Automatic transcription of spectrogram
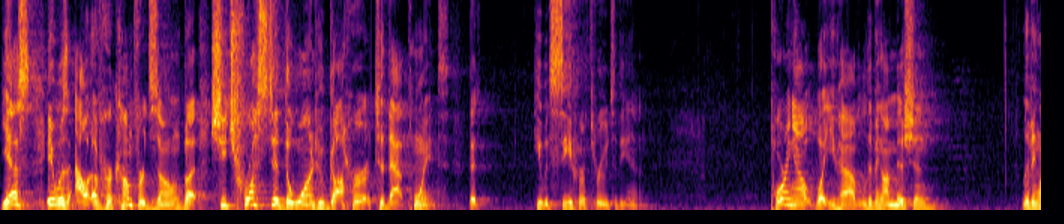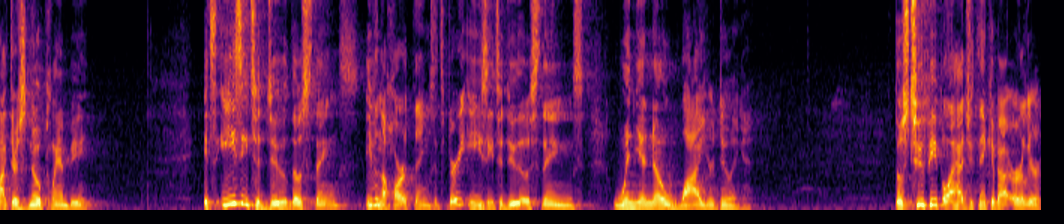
Yes, it was out of her comfort zone, but she trusted the one who got her to that point, that he would see her through to the end pouring out what you have, living on mission, living like there's no plan B. It's easy to do those things, even the hard things. It's very easy to do those things when you know why you're doing it. Those two people I had you think about earlier,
